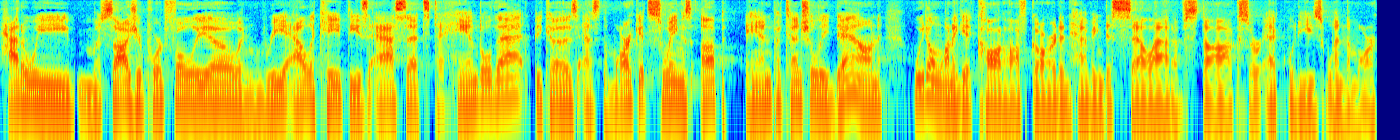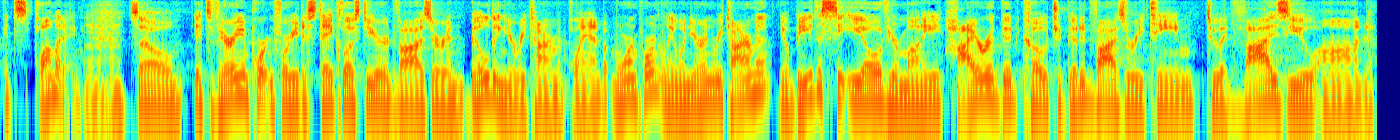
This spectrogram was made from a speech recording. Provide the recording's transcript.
How do we massage your portfolio and reallocate these assets to handle that? Because as the market swings up and potentially down, we don't want to get caught off guard and having to sell out of stocks or equities when the market's plummeting. Mm-hmm. So it's very important for you to stay close to your advisor in building your retirement plan. But more importantly, when you're in retirement, you'll be the CEO of your money, hire a good coach, a good advisory team to advise you on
